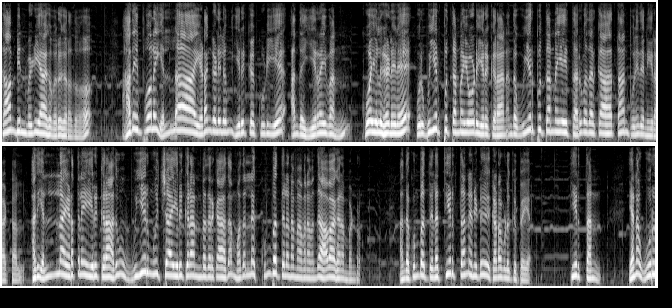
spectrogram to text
காம்பின் வழியாக வருகிறதோ அதை போல எல்லா இடங்களிலும் இருக்கக்கூடிய அந்த இறைவன் கோயில்களிலே ஒரு உயிர்ப்பு தன்மையோடு இருக்கிறான். அந்த உயிர்ப்பு தன்மையை தருவதற்காகத்தான் புனித நீராட்டல். அது எல்லா இடத்துலையும் இருக்கிறான். அதுவும் உயிர் மூச்சா இருக்கிறான் என்பதற்காக தான் முதல்ல கும்பத்தில் நம்ம அவனை வந்து ஆவாகனம் பண்ணுறோம் அந்த கும்பத்தில் தீர்த்தன் என்னட்டு கடவுளுக்கு பெயர். தீர்த்தன். ஏன்னா ஒரு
